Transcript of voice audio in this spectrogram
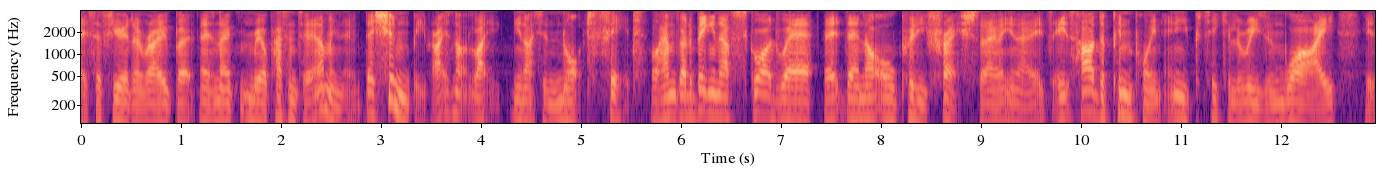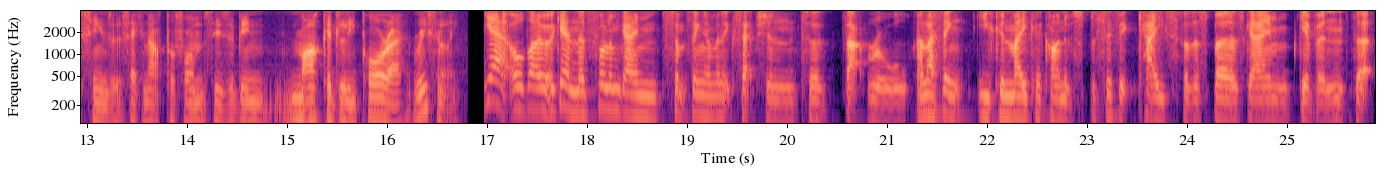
it's a few in a row, but there's no real pattern to it. I mean, there shouldn't be, right? It's not like United not fit or haven't got a big enough squad where they're not all pretty fresh. So, you know, it's it's hard to pinpoint any particular reason why it seems that second half performances have been markedly poorer recently. Yeah, although again, the Fulham game something of an exception to that rule, and I think you can make a kind of specific case for the Spurs game, given that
